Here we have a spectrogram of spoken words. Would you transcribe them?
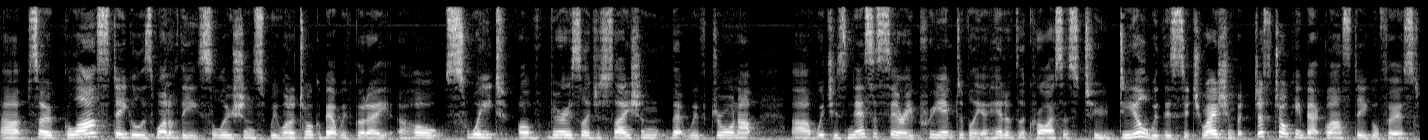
Uh, so, Glass-Steagall is one of the solutions we want to talk about. We've got a, a whole suite of various legislation that we've drawn up, uh, which is necessary preemptively ahead of the crisis to deal with this situation. But just talking about Glass-Steagall first.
